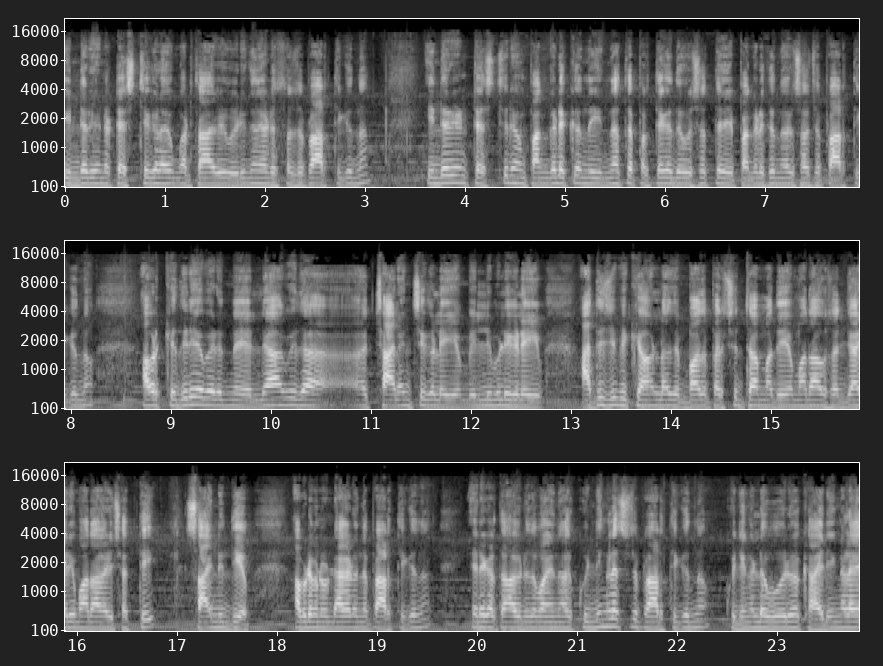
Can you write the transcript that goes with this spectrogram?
ഇന്റർവ്യൂവിന്റെ ടെസ്റ്റുകളെ കർത്താവ് ഒരുങ്ങുന്നതിന്റെ സംബന്ധിച്ച് പ്രാർത്ഥിക്കുന്നു. ഇന്റർവ്യൂ ടെസ്റ്റിനും പങ്കെടുക്കുന്ന ഇന്നത്തെ പ്രത്യേക ദിവസത്തിൽ പങ്കെടുക്കുന്നവരെ സംബന്ധിച്ച് പ്രാർത്ഥിക്കുന്നു. അവർക്കെതിരെ വരുന്ന എല്ലാവിധ ചലഞ്ചുകളെയും വെല്ലുവിളികളെയും അതിജീവിക്കാനുള്ള പരിശുദ്ധ ദേവമാതാവ് സഞ്ചാരി മാതാവിന്റെ ശക്തി സാന്നിധ്യം അവിടെ ഉണ്ടാകണമെന്ന് പ്രാർത്ഥിക്കുന്നു. എന്റെ കർത്താവിനുതമായ കുഞ്ഞുങ്ങളെ സംബന്ധിച്ച് പ്രാർത്ഥിക്കുന്നു. കുഞ്ഞുങ്ങളുടെ ഓരോ കാര്യങ്ങളെ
